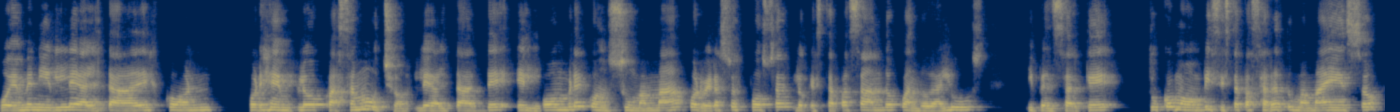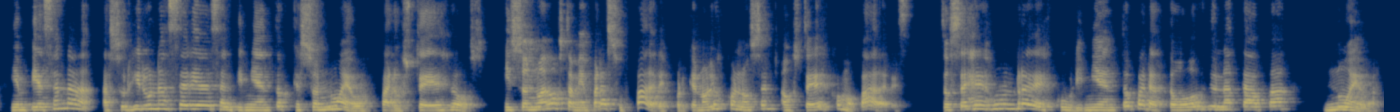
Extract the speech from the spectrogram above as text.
Pueden venir lealtades con por ejemplo, pasa mucho lealtad del el hombre con su mamá por ver a su esposa lo que está pasando cuando da luz y pensar que tú como hombre hiciste pasar a tu mamá eso y empiezan a, a surgir una serie de sentimientos que son nuevos para ustedes dos y son nuevos también para sus padres porque no los conocen a ustedes como padres. Entonces es un redescubrimiento para todos de una etapa nueva.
